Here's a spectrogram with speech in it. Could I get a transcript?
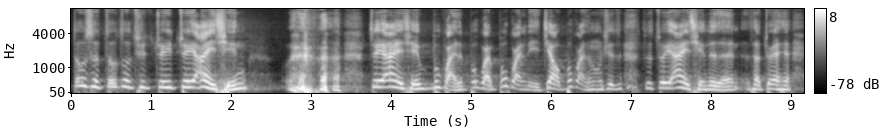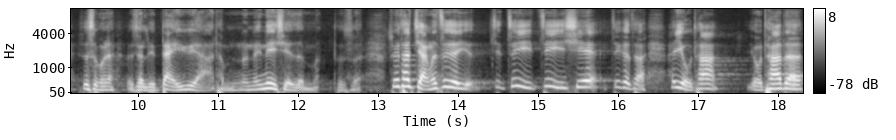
都是都是去追追爱情。追爱情，不管不管不管礼教，不管什么，就是是追爱情的人，他追爱情是什么呢？这李黛玉啊，他们那那些人嘛，都是。所以他讲的这个这这这一些，这个他还有他有他的，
